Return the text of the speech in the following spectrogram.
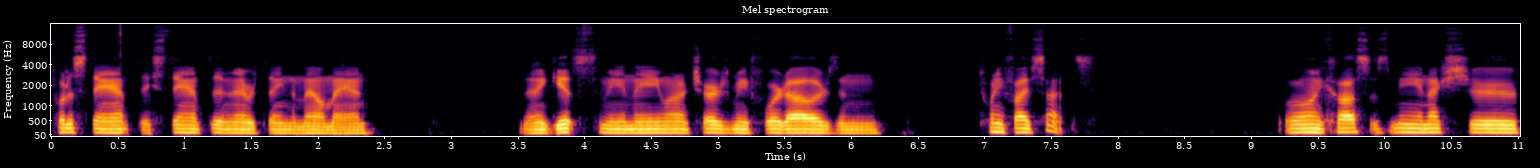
put a stamp, they stamped it and everything, the mailman. And then it gets to me and they want to charge me $4.25. Well, it costs me an extra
